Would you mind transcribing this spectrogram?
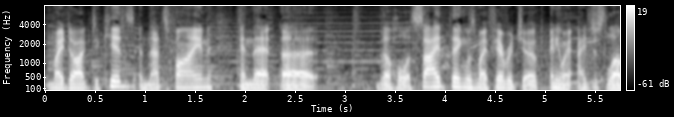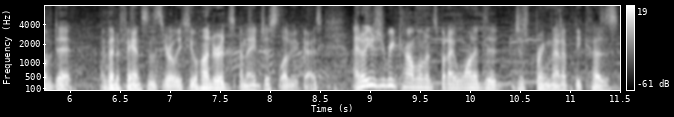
my dog to kids, and that's fine. And that uh, the whole aside thing was my favorite joke. Anyway, I just loved it. I've been a fan since the early 200s, and I just love you guys. I don't usually read compliments, but I wanted to just bring that up because,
